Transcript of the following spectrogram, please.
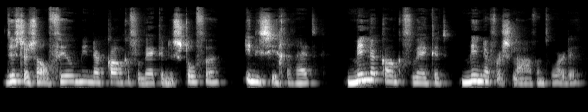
Dus er zal veel minder kankerverwekkende stoffen in die sigaret, minder kankerverwekkend, minder verslavend worden.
